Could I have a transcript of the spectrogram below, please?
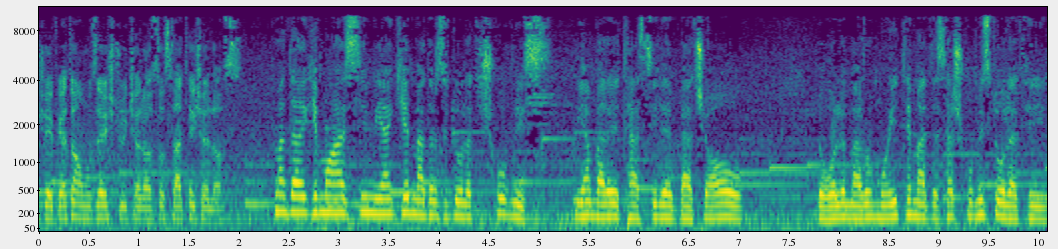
کیفیت آموزش تو کلاس و سطح کلاس. من که ما هستیم میگن که مدارس دولتیش خوب نیست. میگن برای تحصیل بچه ها و به قول معروف محیط مدرسهش خوب نیست دولتی.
